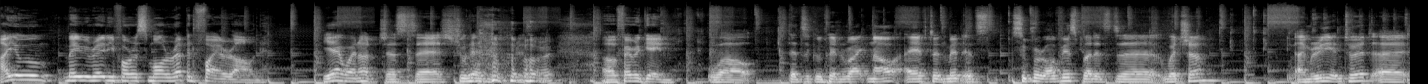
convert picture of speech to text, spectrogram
Are you maybe ready for a small rapid fire round? Yeah, why not? Just uh, shoot at me. Alright. Uh, favorite game? Wow, that's a good question. Right now, I have to admit it's super obvious, but it's The Witcher. I'm really into it. Uh,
